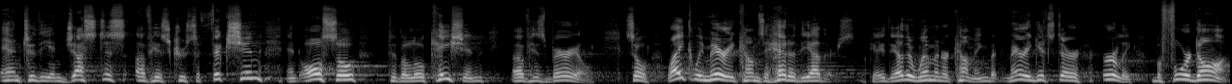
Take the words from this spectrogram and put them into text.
and to the injustice of his crucifixion and also to the location of his burial. So likely Mary comes ahead of the others. Okay, the other women are coming, but Mary gets there early, before dawn.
